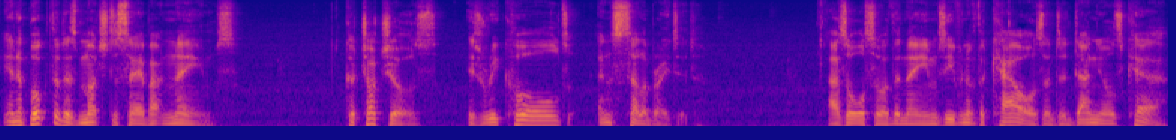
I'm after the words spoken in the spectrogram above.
In a book that has much to say about names, Cochocho's is recalled and celebrated, as also are the names even of the cows under Daniel's care.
